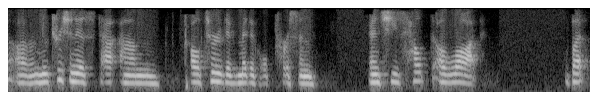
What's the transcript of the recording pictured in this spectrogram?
a nutritionist, uh, um, alternative medical person, and she's helped a lot. But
